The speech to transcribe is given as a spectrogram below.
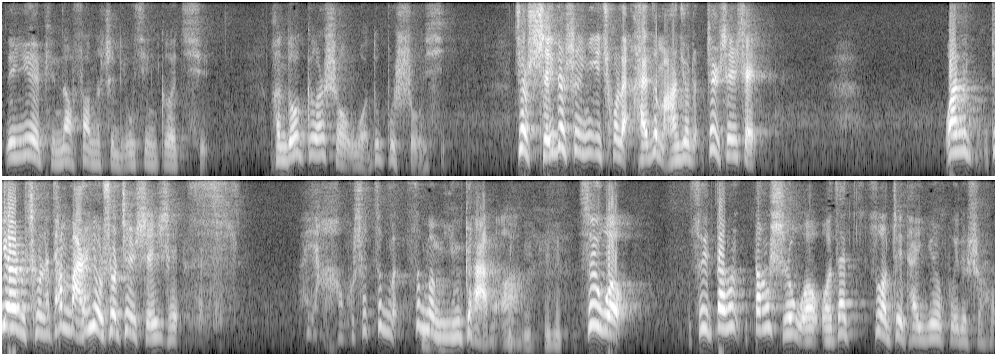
那音乐频道放的是流行歌曲。很多歌手我都不熟悉，就谁的声音一出来，孩子马上就这是谁谁。完了，第二个出来，他马上又说这是谁谁。哎呀，我说这么这么敏感啊，所以我，所以当当时我我在做这台音乐会的时候，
